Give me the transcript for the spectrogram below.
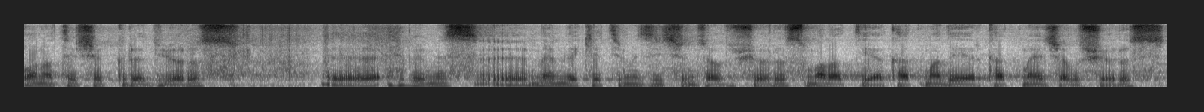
ona teşekkür ediyoruz. Ee, Hepimiz e, memleketimiz için çalışıyoruz. Malatya'ya katma değer katmaya çalışıyoruz.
